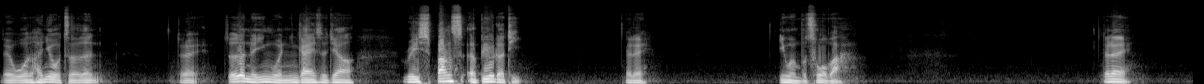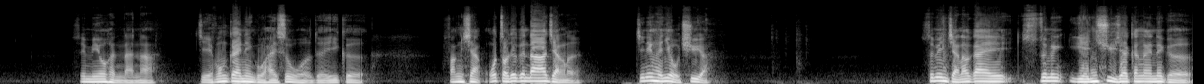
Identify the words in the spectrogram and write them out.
对我很有责任。对，责任的英文应该是叫 responsibility，对不对？英文不错吧？对不对？所以没有很难呐。解封概念股还是我的一个方向。我早就跟大家讲了，今天很有趣啊。顺便讲到刚才，顺便延续一下刚才那个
